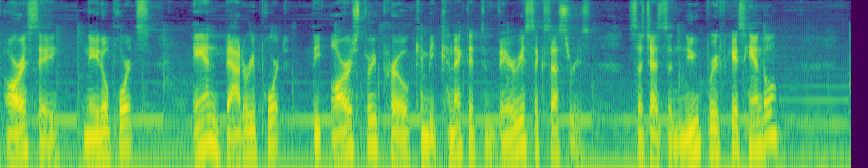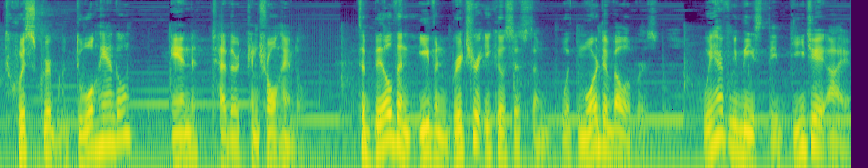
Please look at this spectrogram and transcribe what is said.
RSA, NATO ports, and battery port, the RS3 Pro can be connected to various accessories such as the new briefcase handle, twist grip dual handle, and tethered control handle. To build an even richer ecosystem with more developers, we have released the DJI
